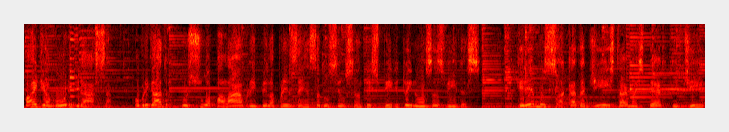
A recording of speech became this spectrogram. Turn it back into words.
Pai de amor e graça, Obrigado por Sua palavra e pela presença do Seu Santo Espírito em nossas vidas. Queremos a cada dia estar mais perto de Ti,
